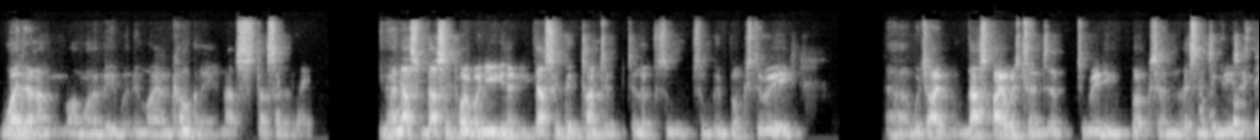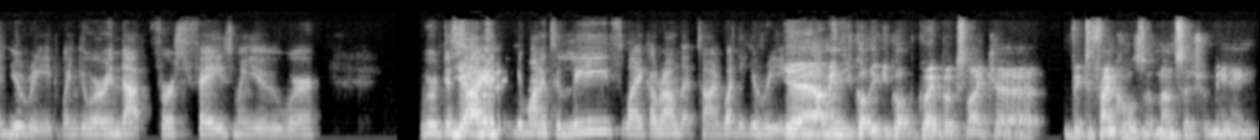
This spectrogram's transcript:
why don't I, I want to be in my own company? And that's that's a you know, and that's that's the point when you you know that's a good time to to look for some some good books to read. Uh, which I that's I always turn to to reading books and listening to music. books did you read when you were in that first phase when you were you were Yeah, I decided mean- you wanted to leave like around that time? What did you read? Yeah, I mean, you've got you've got great books like uh, Viktor Frankl's *Of Man's Search for Meaning*,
